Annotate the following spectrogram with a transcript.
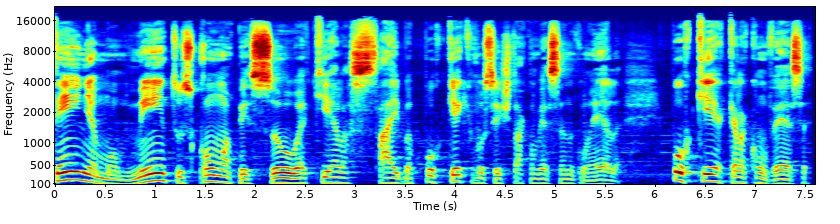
tenha momentos com uma pessoa que ela saiba por que, que você está conversando com ela, por que aquela conversa,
